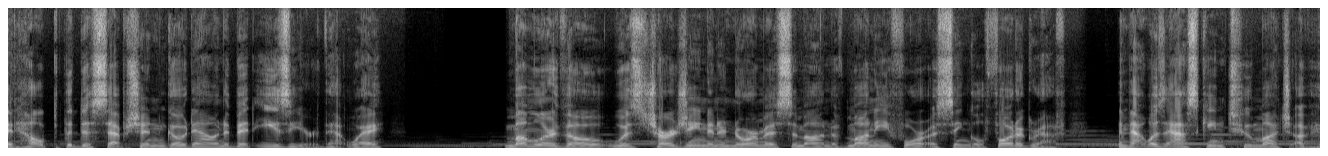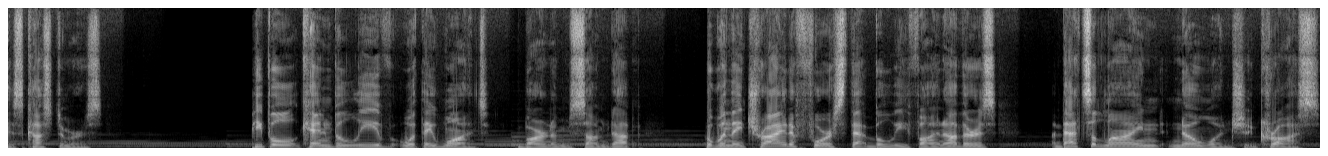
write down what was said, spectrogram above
It helped the deception go down a bit easier that way. Mumler, though, was charging an enormous amount of money for a single photograph, and that was asking too much of his customers. People can believe what they want, Barnum summed up, but when they try to force that belief on others, that's a line no one should cross.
